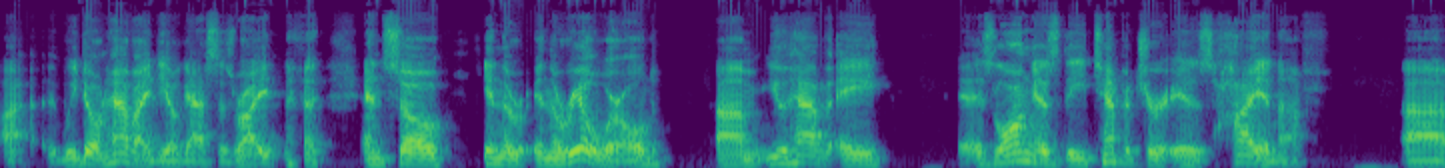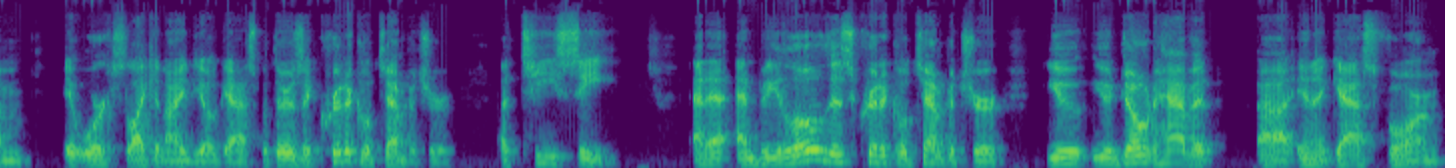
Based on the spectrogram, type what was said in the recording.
I, we don't have ideal gases, right? and so in the in the real world, um, you have a as long as the temperature is high enough, um, it works like an ideal gas. But there's a critical temperature, a TC, and and below this critical temperature, you you don't have it uh, in a gas form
